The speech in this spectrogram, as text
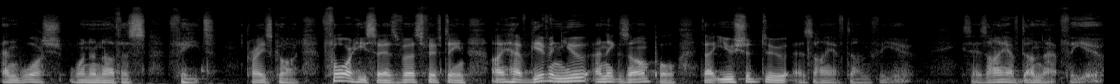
and wash one another's feet. Praise God. For, he says, verse 15, I have given you an example that you should do as I have done for you. He says, I have done that for you.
